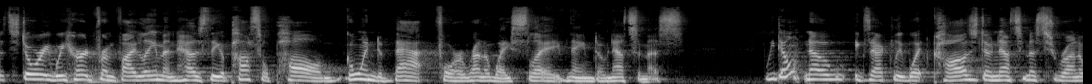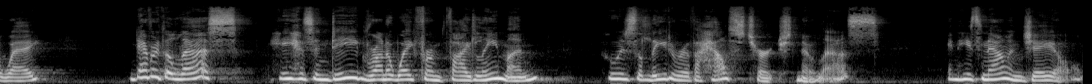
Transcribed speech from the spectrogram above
The story we heard from Philemon has the Apostle Paul going to bat for a runaway slave named Onesimus. We don't know exactly what caused Onesimus to run away. Nevertheless, he has indeed run away from Philemon, who is the leader of a house church, no less, and he's now in jail.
